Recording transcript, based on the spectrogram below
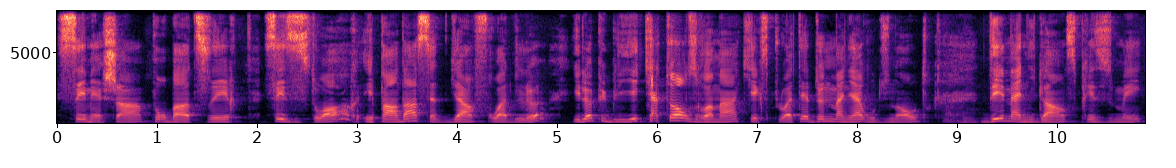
ses méchants, pour bâtir ses histoires. Et pendant cette guerre froide-là, il a publié 14 romans qui exploitaient d'une manière ou d'une autre ah des manigances présumées,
